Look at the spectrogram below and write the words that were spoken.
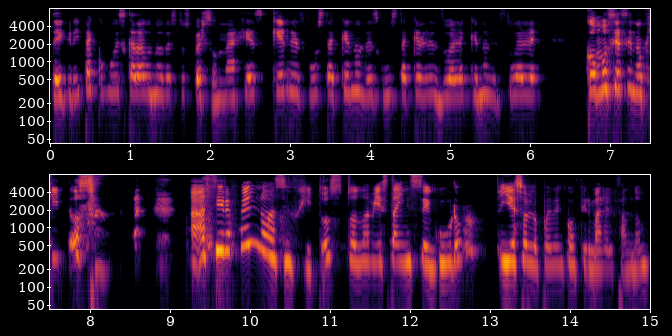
te grita cómo es cada uno de estos personajes, qué les gusta, qué no les gusta, qué les duele, qué no les duele, cómo se hacen ojitos. A Rafael no hace ojitos, todavía está inseguro y eso lo pueden confirmar el fandom.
